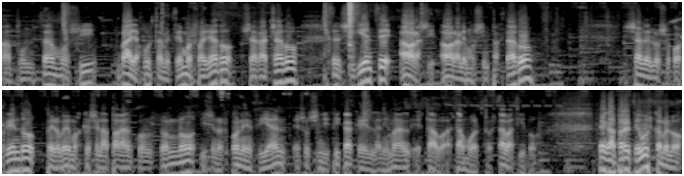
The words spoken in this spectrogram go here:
apuntamos y vaya justamente hemos fallado se ha agachado. El siguiente ahora sí ahora le hemos impactado. Sale el oso corriendo pero vemos que se la apaga el contorno y se nos pone en cian eso significa que el animal está, está muerto está vacío. Venga perrete búscamelo.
